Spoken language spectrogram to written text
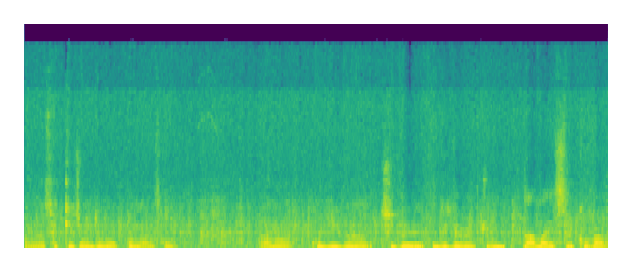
오늘 세끼 정도 먹고 나서 아마 고기가 집에 오게 되면 좀 남아 있을 거라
